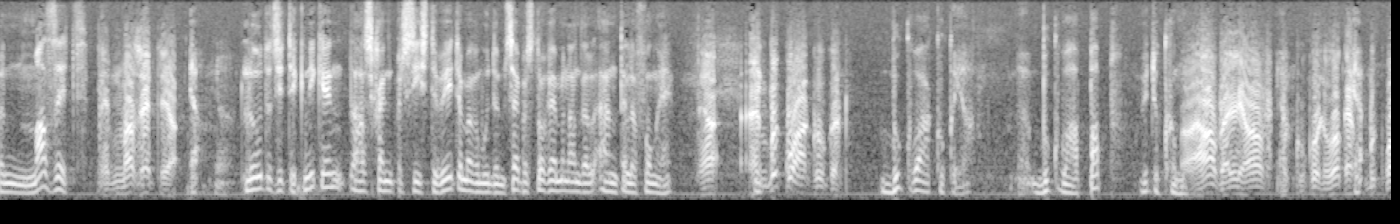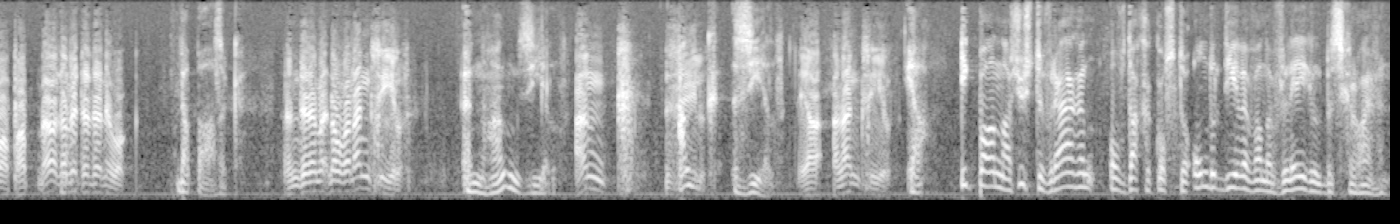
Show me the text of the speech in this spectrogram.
Een mazet. Een mazet, ja. Ja. Loden zit de knik in, dat schijnt precies te weten, maar je moet hem zelfs toch hebben aan de, aan de telefoon, hè. Ja, en boekwakoeken. Boekwa koeken, ja. Eh, Boekwa pap, weet ik gewoon. Ja, wel ja, Ja. koeken ook, en Ja. boekwapap. Nou, dat weten we nu ook. Dat pas ik. En dan hebben we nog een angziel. Een hangziel. Ankziel. Hankziel. Ja, een angziel. Ja. Ik baan nou juist te vragen of dat gekoste onderdelen van een vlegel beschrijven.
